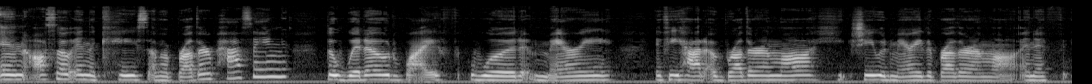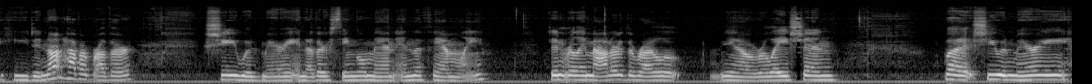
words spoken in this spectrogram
and also, in the case of a brother passing, the widowed wife would marry. If he had a brother in law, she would marry the brother in law. And if he did not have a brother, she would marry another single man in the family. Didn't really matter the you know relation, but she would marry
